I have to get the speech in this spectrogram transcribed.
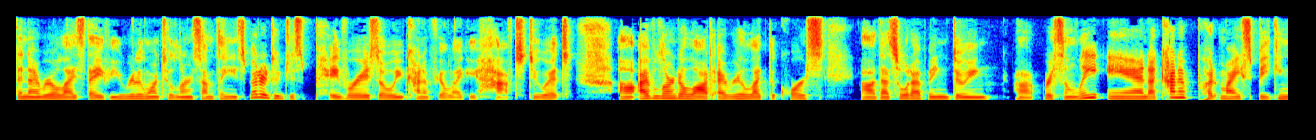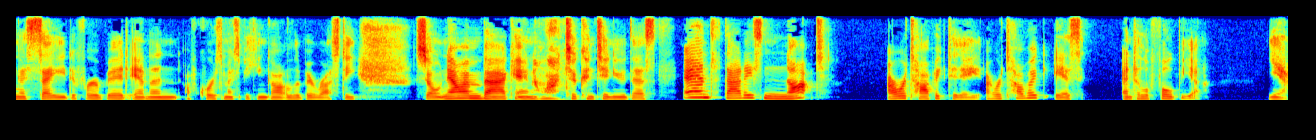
then I realized that if you really want to learn something, it's better to just pay for it, so you kind of feel like you have to do it. Uh, I've learned a lot. I really like the course. Uh, that's what I've been doing uh, recently, and I kind of put my speaking aside for a bit, and then of course my speaking got a little bit rusty. So now I'm back and I want to continue this, and that is not our topic today. Our topic is antelophobia. Yeah,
